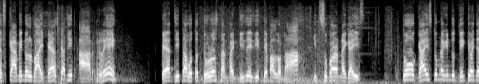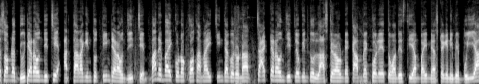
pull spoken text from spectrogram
এস কামিনুল ভাই ম্যাচটা জিত। আরে, ম্যাচ জিতাবো তো দূরস্থান ভাই, নিজেই জিততে পারল না। কিচ্ছু করার নাই গাইস তো গাইস তোমরা কিন্তু দেখতে পাইতেছো, আমরা দুইটা রাউন্ড জিতছি, আর তারা কিন্তু তিনটা রাউন্ড জিতছে। মানে ভাই, কোনো কথা নাই, চিন্তা করো না। চারটা রাউন্ড জিতলেও কিন্তু লাস্ট রাউন্ডে কাম করে তোমাদের সিয়াম ভাই ম্যাচটাকে নিবে বুইয়া।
